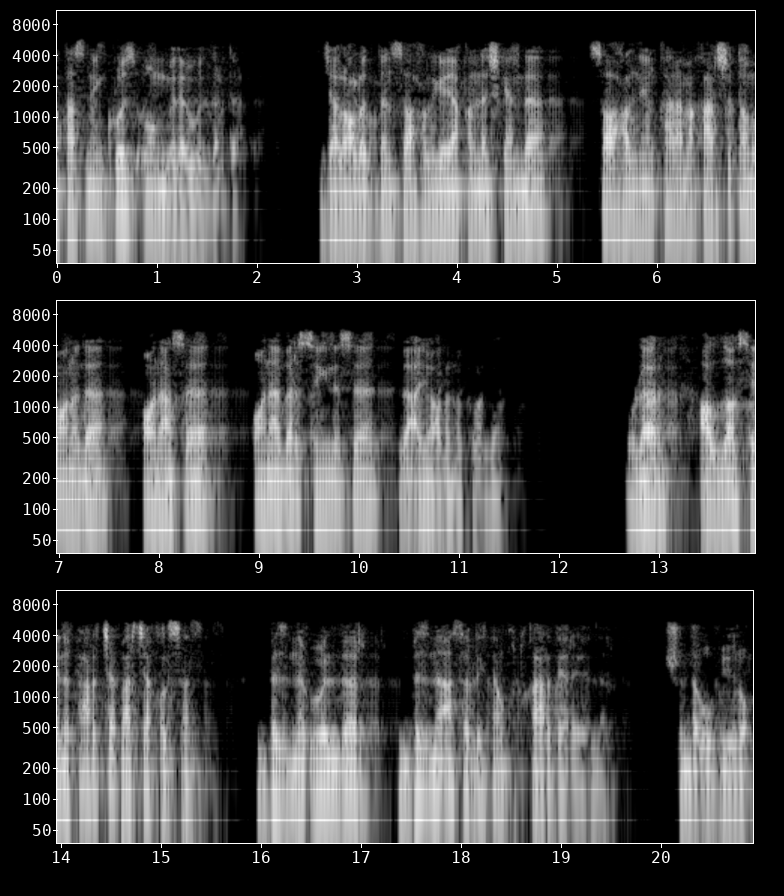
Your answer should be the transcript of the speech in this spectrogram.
otasining ko'z o'ngida o'ldirdi. Jaloliddin sohilga yaqinlashganda sohilning qarama qarshi tomonida onasi ona bir singlisi va ayolini ko'rdi. Ular alloh seni parcha parcha qilsin. Bizni o'ldir bizni asirlikdan qutqar der edilar. Shunda u buyruq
